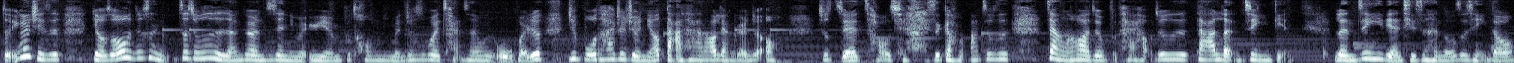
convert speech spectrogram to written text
对，因为其实有时候就是，这就是人跟人之间，你们语言不通，你们就是会产生误会。就你去拨它，就觉得你要打它，然后两个人就哦，就直接吵起来，是干嘛？就是这样的话就不太好。就是大家冷静一点，冷静一点，其实很多事情都。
